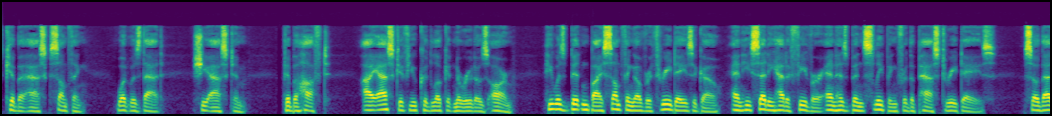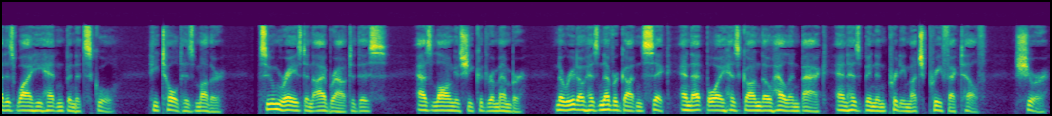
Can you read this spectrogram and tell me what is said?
Kiba asked something. What was that? She asked him. Kiba huffed. I asked if you could look at Naruto's arm. He was bitten by something over three days ago and he said he had a fever and has been sleeping for the past three days. So that is why he hadn't been at school. He told his mother. Tsume raised an eyebrow to this. As long as she could remember. Naruto has never gotten sick and that boy has gone though hell and back and has been in pretty much perfect health. Sure.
